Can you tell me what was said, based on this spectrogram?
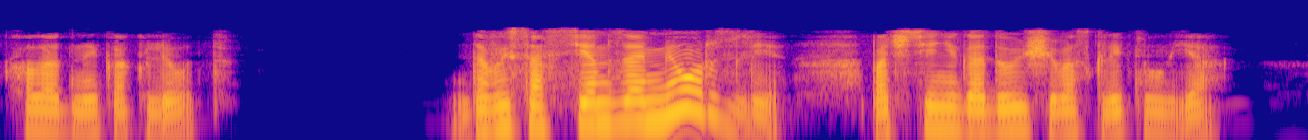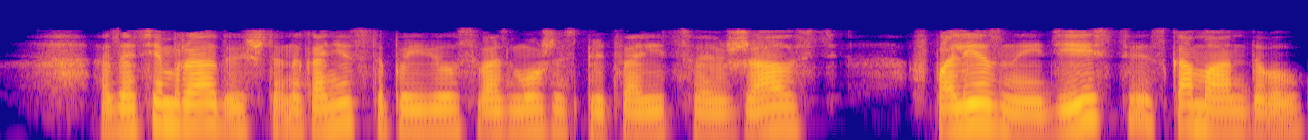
холодны, как лед. «Да вы совсем замерзли!» — почти негодующе воскликнул я. А затем, радуясь, что наконец-то появилась возможность притворить свою жалость в полезные действия, скомандовал.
